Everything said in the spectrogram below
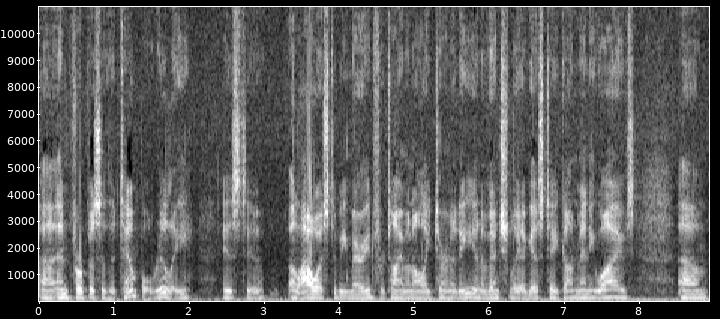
uh, and purpose of the temple. Really, is to allow us to be married for time and all eternity, and eventually, I guess, take on many wives. Um,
